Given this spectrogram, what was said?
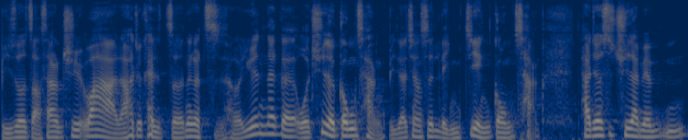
比如说早上去哇，然后就开始折那个纸盒，因为那个我去的工厂比较像是零件工厂，他就是去那边。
